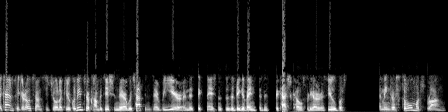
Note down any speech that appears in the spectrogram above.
I can't figure out, honestly, Joe. Like you're going into a competition there, which happens every year, and the Six Nations is a big event, and it's the cash cow for the RSU. But I mean, there's so much wrong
